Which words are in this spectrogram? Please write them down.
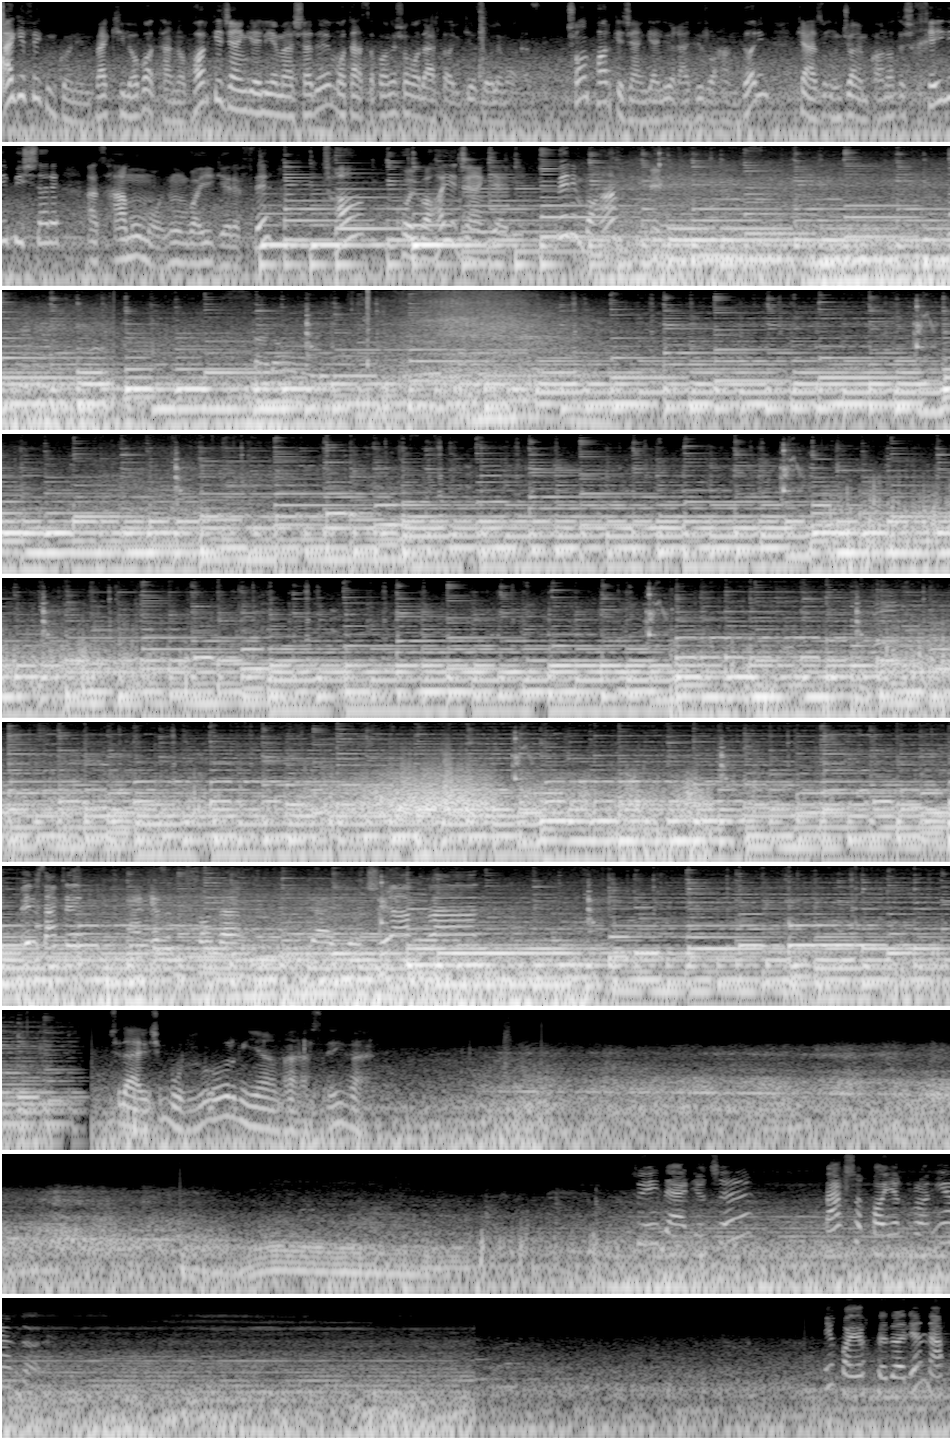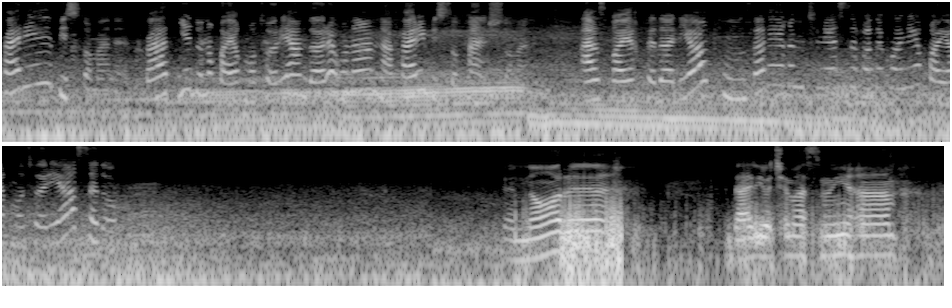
اگه فکر می‌کنین وکیل آباد تنها پارک جنگلی مشهده متاسفانه شما در تاریکی ظلمات هستید. چون پارک جنگلی قدیر رو هم داریم که از اونجا امکاناتش خیلی بیشتره از هموم و نونوایی گرفته تا کلبه های جنگلی. بریم با هم ببینیم. هست ایول. توی این دریاچه بخش قایقرانی هم داره. این قایق پدالی نفری 20 تومنه. بعد یه دونه قایق موتوری هم داره اونم نفری 25 تومنه از قایق پدالیا 15 دقیقه می‌تونی استفاده کنی قایق موتوریا 3 دو. کنار دریاچه مصنوعی هم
